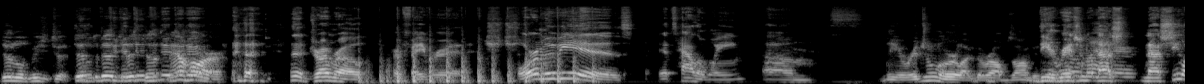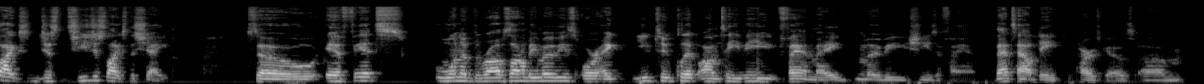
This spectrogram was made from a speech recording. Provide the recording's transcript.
Do a little music to it. Do, do, do, do, do, do. Now horror. the drum roll. Her favorite horror movie is it's Halloween. Um, The original or like the Rob Zombie? the thing? original. Now, she, matter. now she likes just she just likes the shape. So if it's one of the Rob Zombie movies or a YouTube clip on TV fan made movie, she's a fan. That's how deep hers goes. Um,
